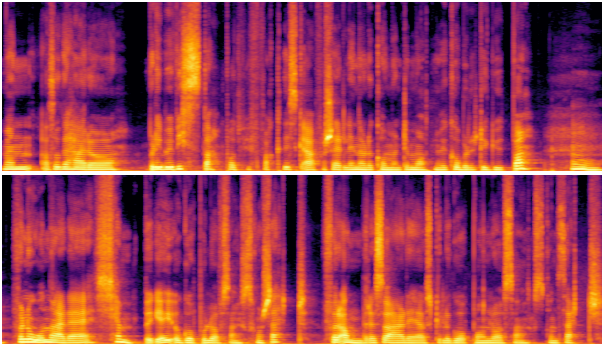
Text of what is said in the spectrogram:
men altså det her å bli bevisst da, på at vi faktisk er forskjellige når det kommer til måten vi kobler til Gud på. Mm. For noen er det kjempegøy å gå på lovsangskonsert. For andre så er det å skulle gå på en lovsangskonsert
